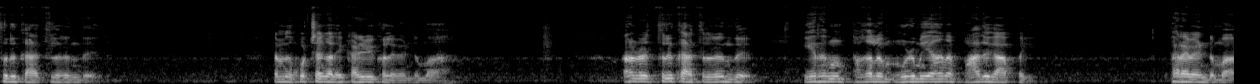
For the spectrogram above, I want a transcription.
திருக்காலத்திலிருந்து நமது குற்றங்களை கழுவிக்கொள்ள வேண்டுமா? அவனுடைய திருக்கரத்திலிருந்து இரவும் பகலும் முழுமையான பாதுகாப்பை பெற வேண்டுமா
